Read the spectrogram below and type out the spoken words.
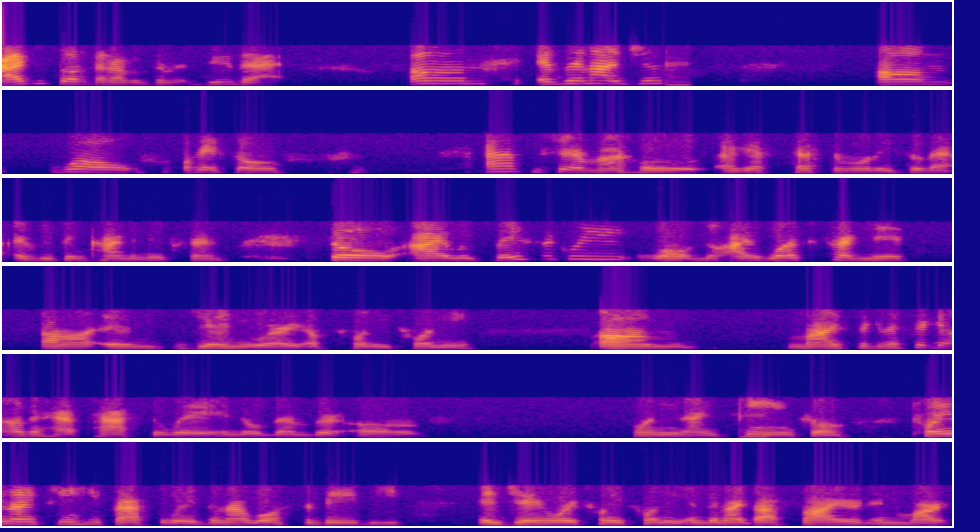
I just thought that I was going to do that. Um, and then I just, um, well, okay, so I have to share my whole, I guess, testimony so that everything kind of makes sense. So I was basically, well, no, I was pregnant uh, in January of 2020. Um, my significant other had passed away in November of 2019. So 2019 he passed away. Then I lost the baby in January 2020, and then I got fired in March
